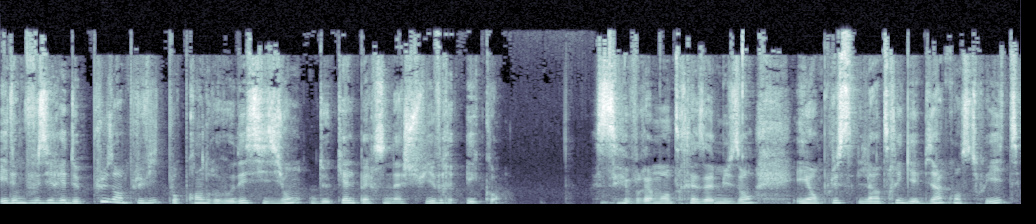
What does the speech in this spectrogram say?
et donc vous irez de plus en plus vite pour prendre vos décisions de quel personnage suivre et quand. C'est vraiment très amusant et en plus l'intrigue est bien construite,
